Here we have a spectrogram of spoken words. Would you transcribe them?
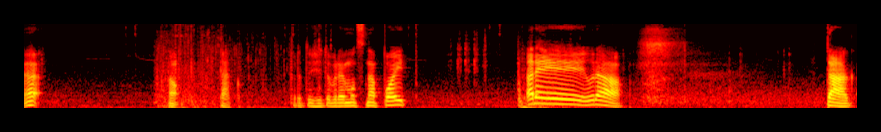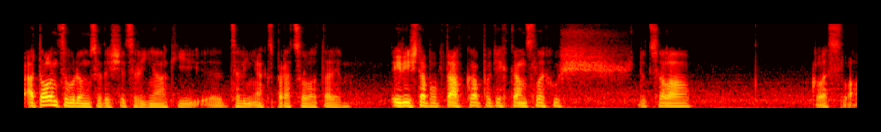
eh. No, tak, protože to bude moc napojit. Tady, hurá! Tak, a tohle se bude muset ještě celý, nějaký, celý nějak zpracovat tady. I když ta poptávka po těch kanclech už docela klesla.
